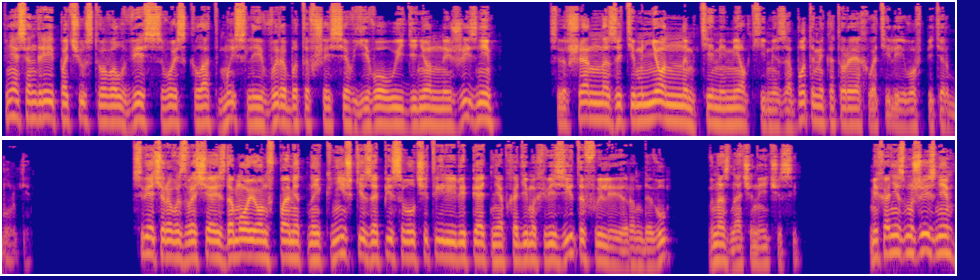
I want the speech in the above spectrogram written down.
князь Андрей почувствовал весь свой склад мыслей, выработавшийся в его уединенной жизни, совершенно затемненным теми мелкими заботами, которые охватили его в Петербурге. С вечера, возвращаясь домой, он в памятной книжке записывал четыре или пять необходимых визитов или рандеву в назначенные часы. Механизм жизни,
